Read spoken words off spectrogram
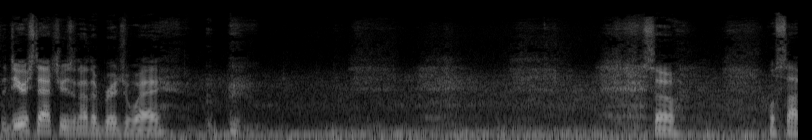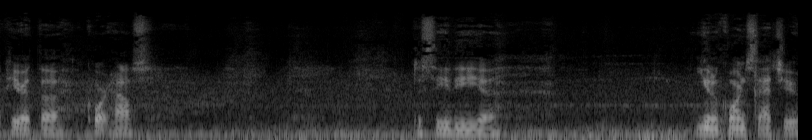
the deer statue is another bridge away. So we'll stop here at the courthouse to see the uh, unicorn statue.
